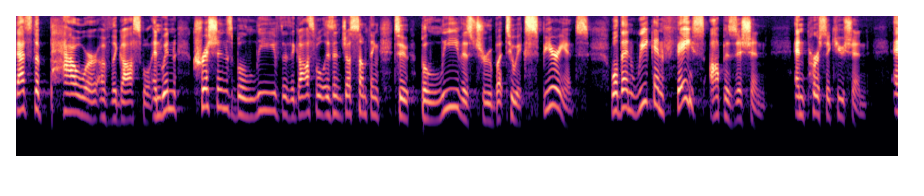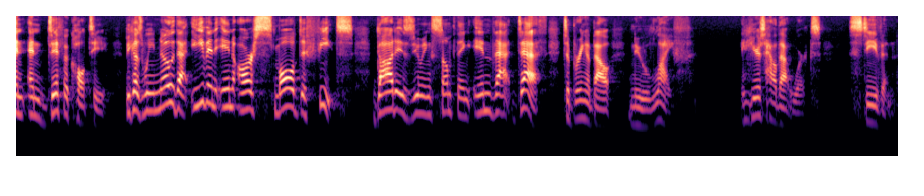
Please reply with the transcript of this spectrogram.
That's the power of the gospel. And when Christians believe that the gospel isn't just something to believe is true, but to experience, well, then we can face opposition and persecution and, and difficulty because we know that even in our small defeats, God is doing something in that death to bring about new life. And here's how that works Stephen,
